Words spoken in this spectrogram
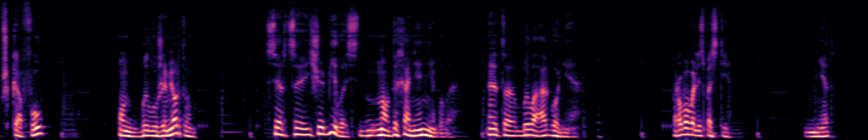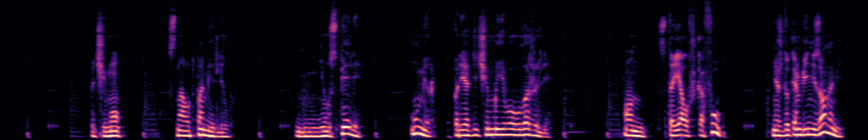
«В шкафу?» Он был уже мертвым? Сердце еще билось, но дыхания не было. Это была агония. Пробовали спасти? Нет. Почему? Снаут помедлил. Не успели? Умер, прежде чем мы его уложили. Он стоял в шкафу? Между комбинезонами?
